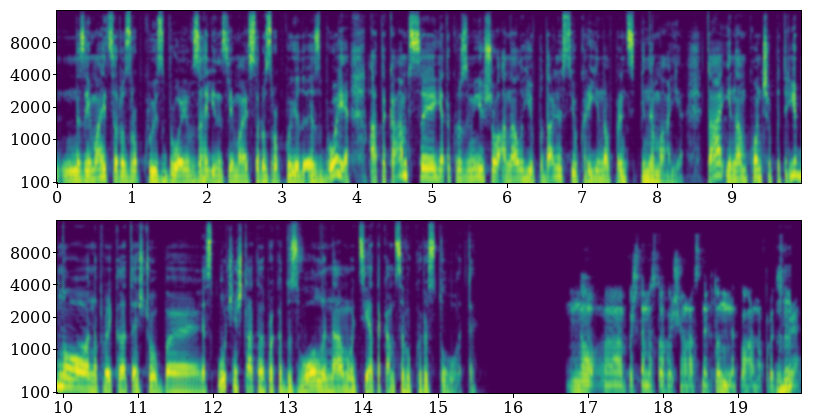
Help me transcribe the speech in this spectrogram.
не займається розробкою зброї, взагалі не займається розробкою зброї. Атакамси, я так розумію, що аналогів по дальності Україна в принципі не має. Та і нам конче потрібно, наприклад, щоб е, Сполучені Штати, наприклад, дозволили нам ці атакамси використовувати. Ну, е, почнемо з того, що у нас Нептун непогано працює.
